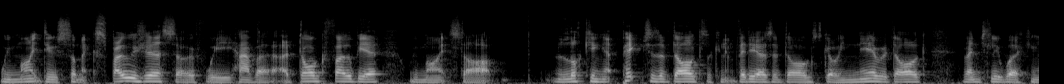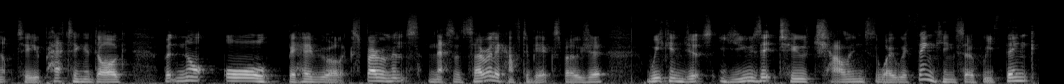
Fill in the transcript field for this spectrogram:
We might do some exposure, so if we have a, a dog phobia, we might start looking at pictures of dogs, looking at videos of dogs, going near a dog, eventually working up to petting a dog. But not all behavioral experiments necessarily have to be exposure. We can just use it to challenge the way we're thinking. So if we think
